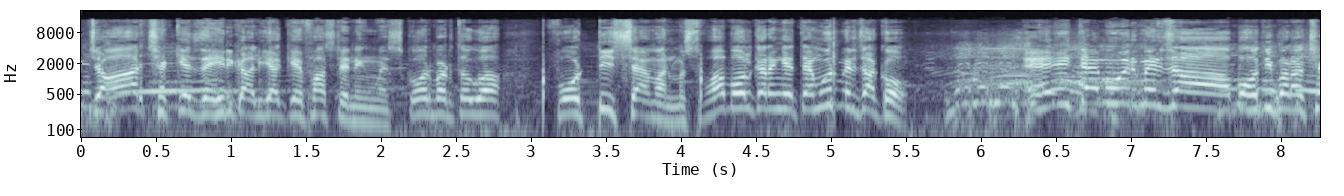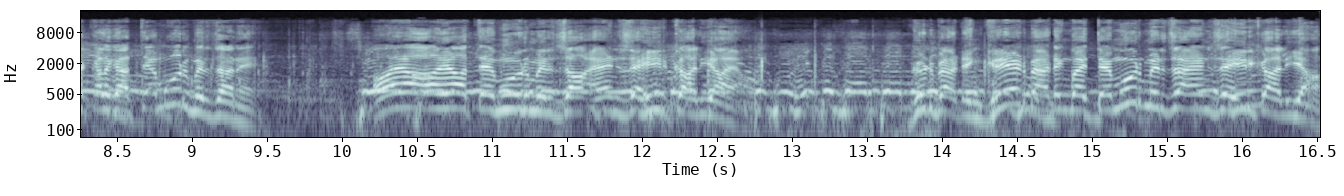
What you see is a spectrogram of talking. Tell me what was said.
चार छक्के जहीर कालिया के फ़र्स्ट इनिंग में। स्कोर बढ़ता हुआ 47 मुस्तफ़ा बॉल करेंगे तैमूर मिर्ज़ा को। यही तैमूर मिर्ज़ा! बहुत ही बड़ा छक्का लगा तैमूर मिर्ज़ा ने। आया आया तैमूर मिर्ज़ा एंड जहीर कालिया आया। Good batting great batting by Taimur Mirza and Zaheer Kalia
